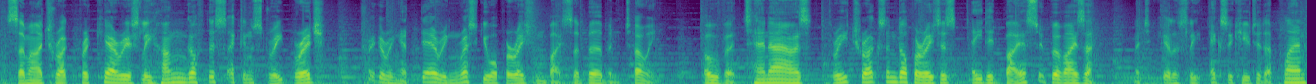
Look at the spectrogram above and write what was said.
A semi truck precariously hung off the 2nd Street Bridge, triggering a daring rescue operation by Suburban Towing. Over 10 hours, three trucks and operators, aided by a supervisor, meticulously executed a plan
